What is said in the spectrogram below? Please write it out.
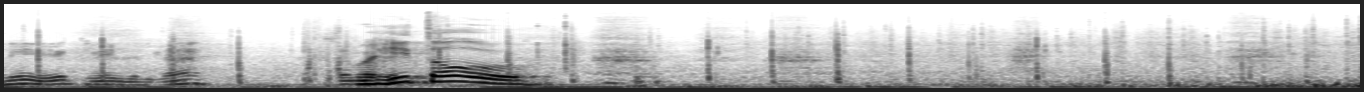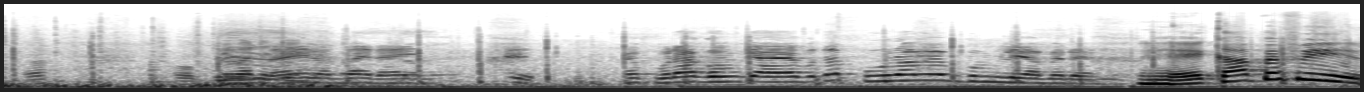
नहीं एक नहीं मिल रहा है। वही तो। ओपी वाले नहीं। नहीं मैं पूरा घूम के आया पता पूरा मैं घूम लिया मैंने। है कहाँ पे फिर?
